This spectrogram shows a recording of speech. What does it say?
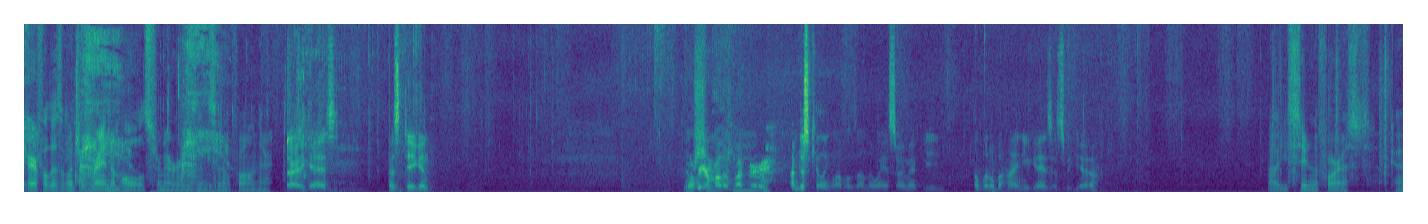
Careful, there's a bunch of random holes for no reason, so don't fall in there. Sorry, guys. I was digging. Over here, sure. motherfucker. I'm just killing levels on the way, so I might be a little behind you guys as we go. Oh, you stayed in the forest. Okay.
